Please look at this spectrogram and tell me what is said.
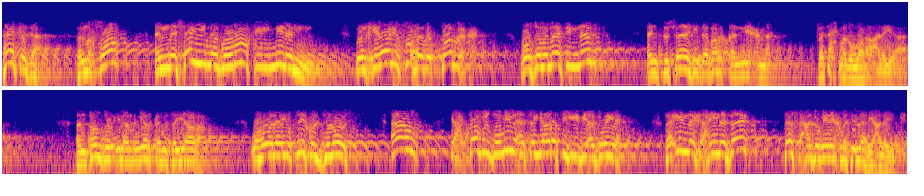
هكذا. فالمقصود أن شين بروك المنن من خلال صحب الطبع وظلمات النفس أن تشاهد برق النعمة فتحمد الله عليها. أن تنظر إلى من يركب سيارة وهو لا يطيق الجلوس أو يحتفظ ملء سيارته بأدوية فإنك حين ذاك تسعد بنعمة الله عليك.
